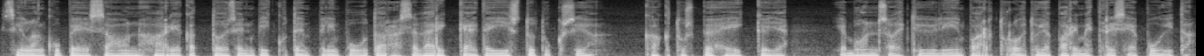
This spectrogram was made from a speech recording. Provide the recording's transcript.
Sillan kupeessa on harjakattoisen pikkutemppelin puutarhassa värikkäitä istutuksia, kaktuspöheikköjä ja bonsai-tyyliin parturoituja parimetrisiä puita.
